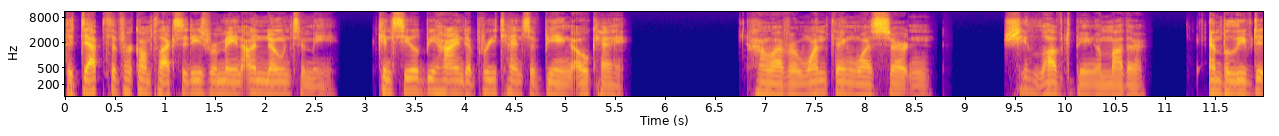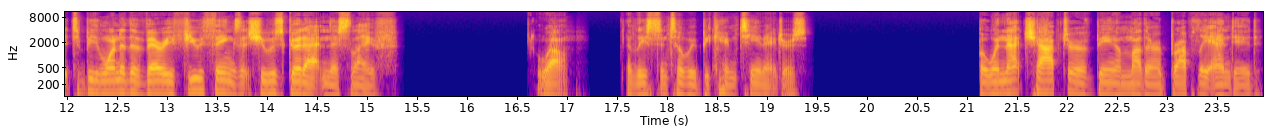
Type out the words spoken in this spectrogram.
The depth of her complexities remain unknown to me, concealed behind a pretense of being okay. However, one thing was certain she loved being a mother and believed it to be one of the very few things that she was good at in this life. Well, at least until we became teenagers. But when that chapter of being a mother abruptly ended,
